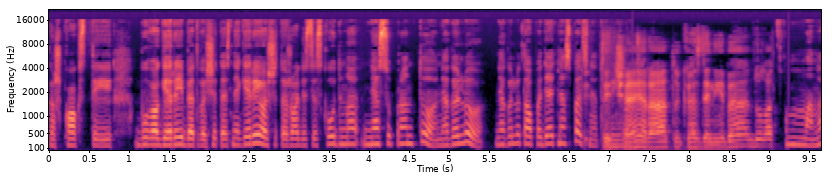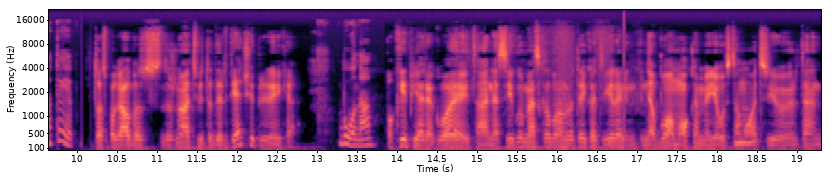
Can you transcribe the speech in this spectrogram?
kažkoks tai buvo gerai, bet va šitas negerai, o šitas žodis įskaudino, nesuprantu, negaliu, negaliu tau padėti, nes pats pats neturi. Tai čia yra kasdienybė dula? Mano taip. Tos pagalbos dažnu atveju tada ir tėčiai prireikia. Būna. O kaip jie reaguoja į tą? Nes jeigu mes kalbame apie tai, kad vyrai nebuvo mokami jausti mm. emocijų ir ten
